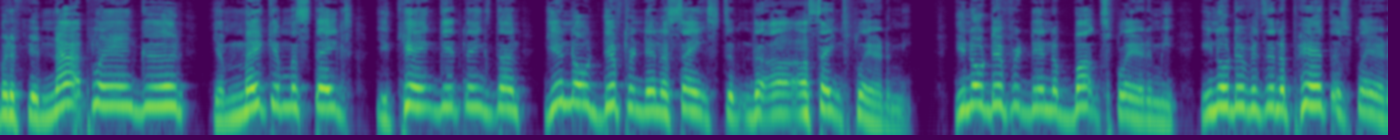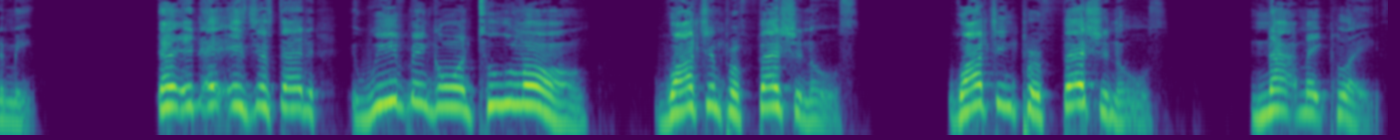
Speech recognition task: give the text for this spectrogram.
But if you're not playing good, you're making mistakes, you can't get things done. You're no different than a Saints to, uh, a Saints player to me. You're no different than a Bucks player to me. You're no different than a Panthers player to me. It, it, it's just that we've been going too long watching professionals, watching professionals not make plays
